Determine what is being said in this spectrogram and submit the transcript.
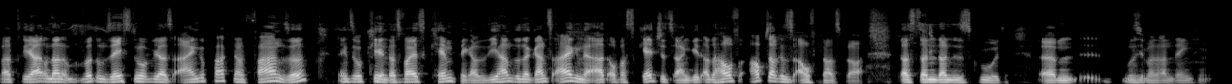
Material und dann wird um 16 Uhr wieder das eingepackt. Dann fahren sie. Denken sie, okay, und das war jetzt Camping. Also die haben so eine ganz eigene Art, auch was Gadgets angeht. Also Haupt, Hauptsache es ist aufblasbar. Das dann, dann ist gut. Ähm, muss ich mal dran denken.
